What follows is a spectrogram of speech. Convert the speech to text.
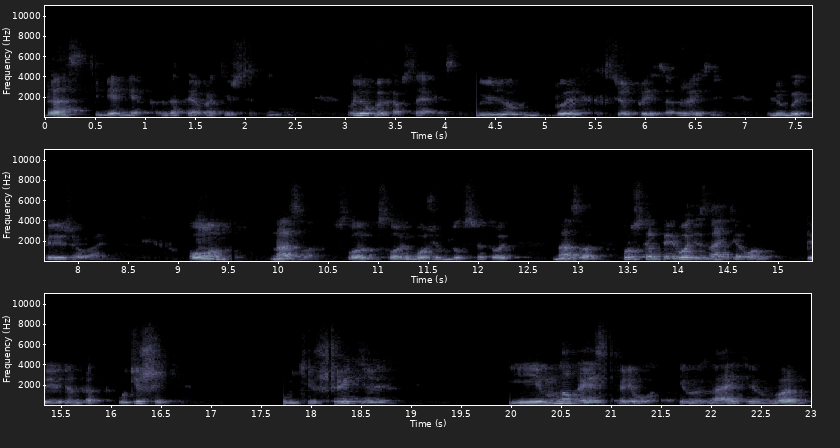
даст тебе мир, когда ты обратишься к Нему в любых обстоятельствах, в любых сюрпризах жизни, в любых переживаниях. Он назван, в Слове, в Слове Божьем Дух Святой назван, в русском переводе, знаете, он переведен как утешитель. Утешитель. И много есть переводов. И вы знаете, в,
